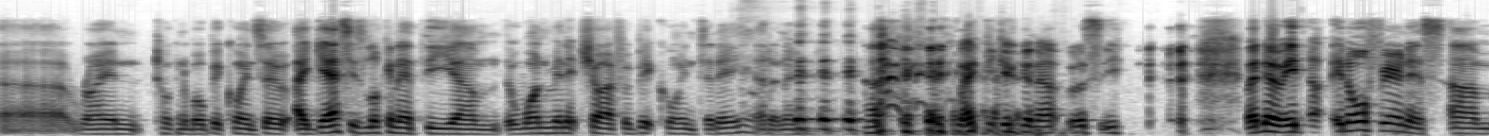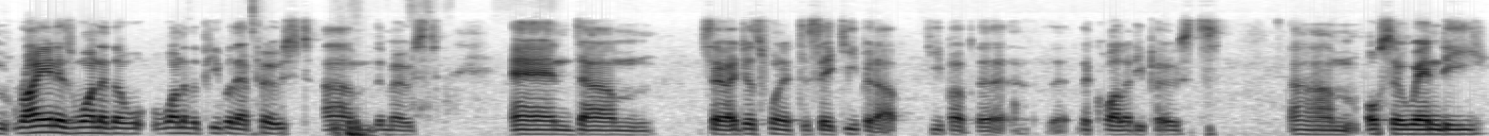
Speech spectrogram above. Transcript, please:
uh, Ryan talking about Bitcoin. So I guess he's looking at the um, the one minute chart for Bitcoin today. I don't know. uh, it might be going up. We'll see. but no, it, in all fairness, um, Ryan is one of the one of the people that post um, the most, and um, so I just wanted to say keep it up, keep up the the, the quality posts. Um, also, Wendy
